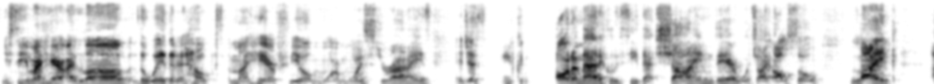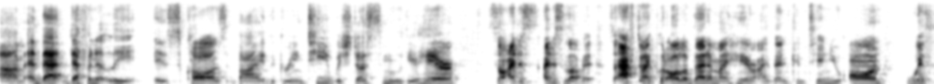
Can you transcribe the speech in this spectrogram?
You see my hair, I love the way that it helps my hair feel more moisturized. It just, you can automatically see that shine there, which I also like. Um, and that definitely is caused by the green tea, which does smooth your hair. So I just I just love it. So after I put all of that in my hair, I then continue on with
